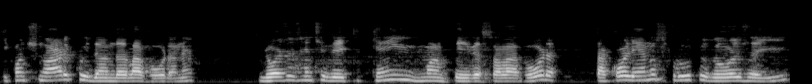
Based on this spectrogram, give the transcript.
que continuaram cuidando da lavoura, né? E hoje a gente vê que quem manteve a sua lavoura está colhendo os frutos hoje aí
